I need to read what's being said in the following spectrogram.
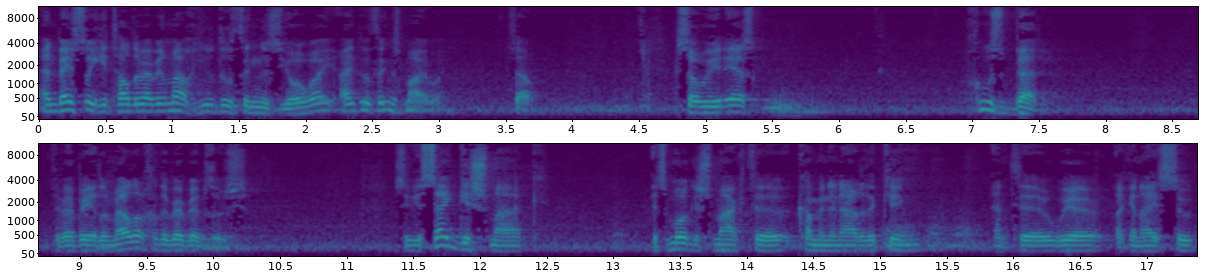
and basically he told the Rebbe Melch, you do things your way, I do things my way. So, so we'd ask, who's better? The Rebbe Melech or the Rebbe Zush? So if you say gishmak, it's more gishmak to come in and out of the king and to wear like a nice suit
